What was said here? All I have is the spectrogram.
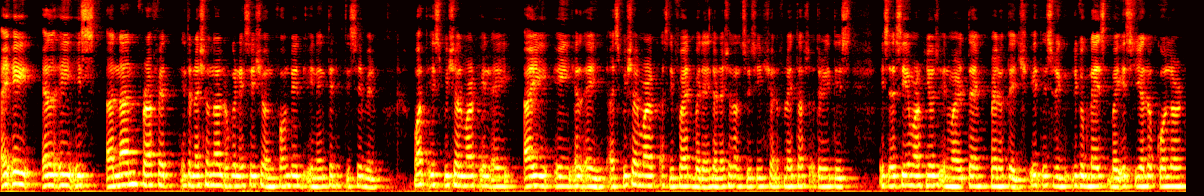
IALA is a non-profit international organization founded in 1957. What is special mark in a IALA? A special mark as defined by the International Association of Lighthouse Authorities is a sea mark used in maritime pilotage. It is re recognized by its yellow color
